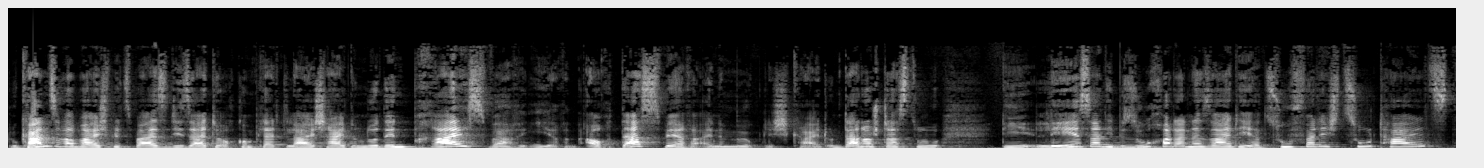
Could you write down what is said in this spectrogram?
Du kannst aber beispielsweise die Seite auch komplett gleich halten und nur den Preis variieren. Auch das wäre eine Möglichkeit. Und dadurch, dass du die Leser, die Besucher deiner Seite ja zufällig zuteilst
